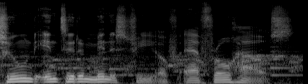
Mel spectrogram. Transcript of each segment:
Tuned into the ministry of Afro House.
